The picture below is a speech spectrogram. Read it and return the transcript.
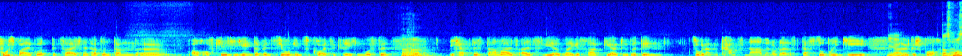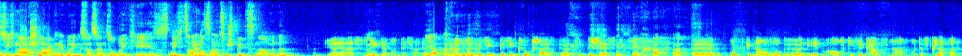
Fußballgott bezeichnet hat und dann äh, auch auf kirchliche Intervention hin zu Kreuze kriechen musste. Aha. Ich habe das damals, als wir bei Gefragt Gejagt über den sogenannten Kampfnamen oder das, das Sobriquet ja. äh, gesprochen Das musste ich nachschlagen übrigens, was ein Sobriquet ist. Es ist nichts anderes ja. als ein Spitzname, ne? Ja, ja, es klingt einfach besser. Ja. ja. Also ein bisschen, bisschen, Klugscheißen gehört zum Geschäft. ja. äh, und genauso gehören eben auch diese Kampfnamen und das Klappern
